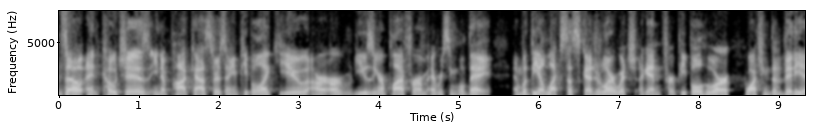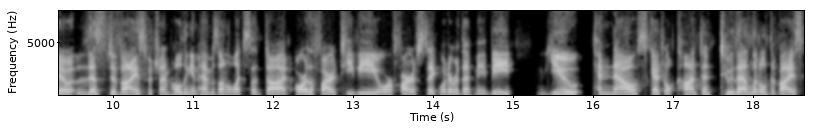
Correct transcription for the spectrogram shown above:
So, and coaches, you know, podcasters. I mean, people like you are are using our platform every single day. And with the Alexa scheduler, which again, for people who are watching the video, this device, which I'm holding an Amazon Alexa Dot or the Fire TV or Fire Stick, whatever that may be, you can now schedule content to that little device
